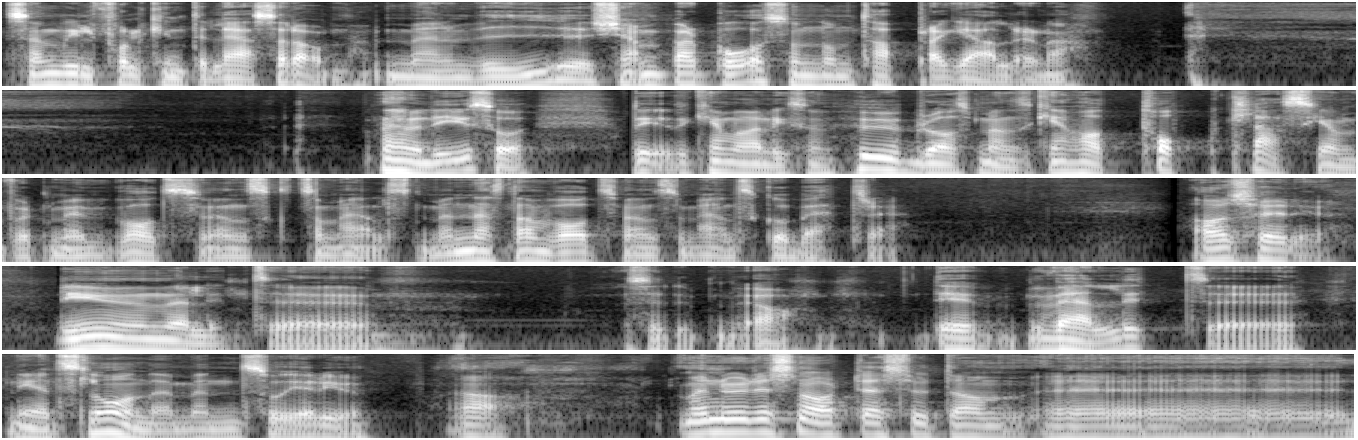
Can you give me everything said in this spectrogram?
Sen vill folk inte läsa dem, men vi kämpar på som de tappra gallerna. Nej, men det är ju så. Det, det, kan vara liksom hur bra som helst. Det kan ha toppklass jämfört med vad svenskt som helst. Men nästan vad svenskt som helst går bättre. Ja, så är det Det är ju en väldigt... Eh, alltså, ja, det är väldigt eh, nedslående, men så är det ju. Ja. Men nu är det snart dessutom eh,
